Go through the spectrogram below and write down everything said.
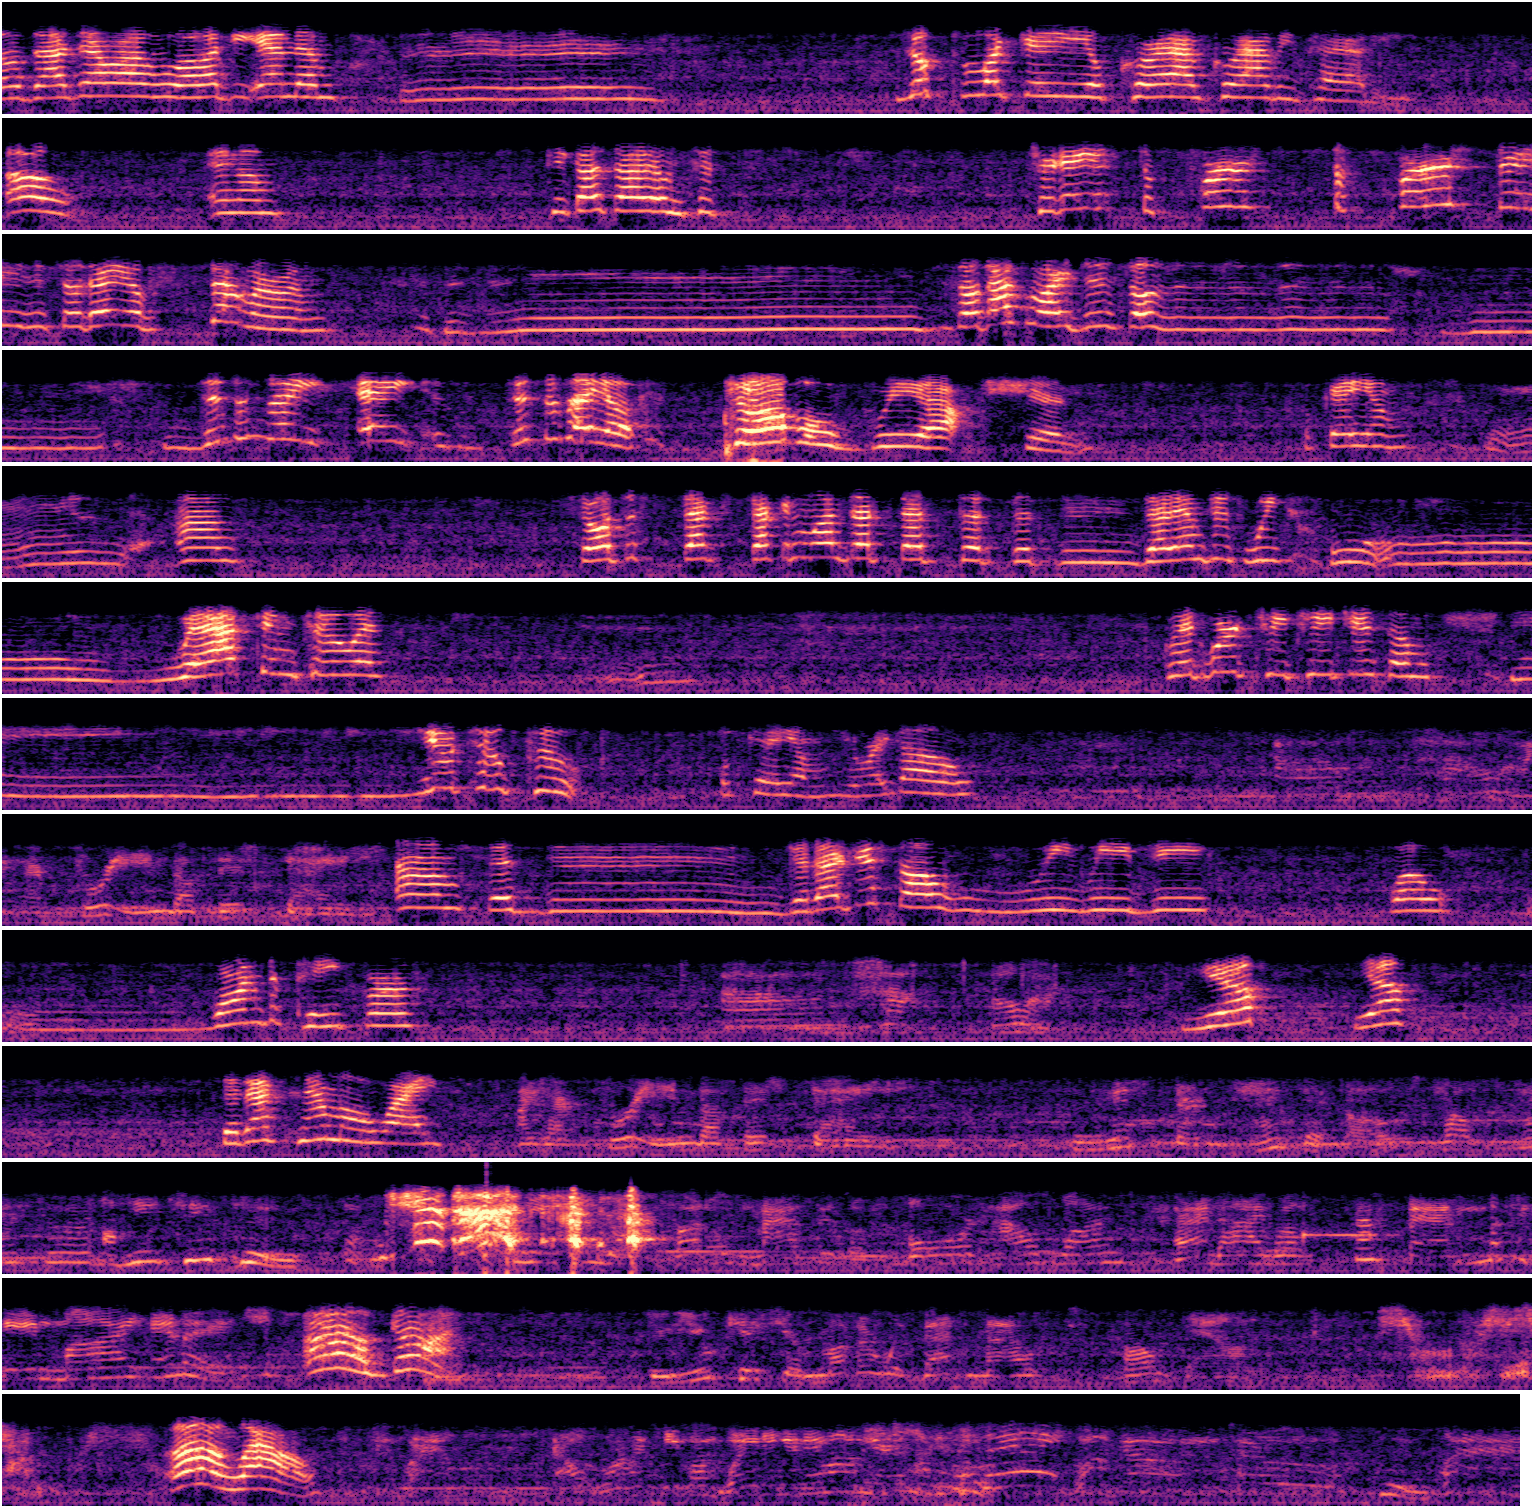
The, the, that well, at the end um, mm, looked like a, crab Krabby Patty. Oh, and um, because I um, today is the first, the first day, so day of summer. Um, mm, so that's why this is. This is a, a this is a, a double reaction. Okay, um, mm, um, so the sec- second one that that that that, mm, that I'm just we reacting to is Squidward te- teaches um YouTube poop. Okay, um, here I go. Have dreamed of this day. Um, did, mm, did I just saw Luigi? Well, on the paper. Um, how, how I, Yep, yep. So that's him alright. I have dreamed of this day. Mr. Tentacles, Professor Yee-Poo. Huddled masses of bored housewives, and I will put them in my image. oh, God. Do you kiss your mother with that mouth? Calm down. Oh, wow. Well, don't want to keep them waiting any longer. Welcome to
